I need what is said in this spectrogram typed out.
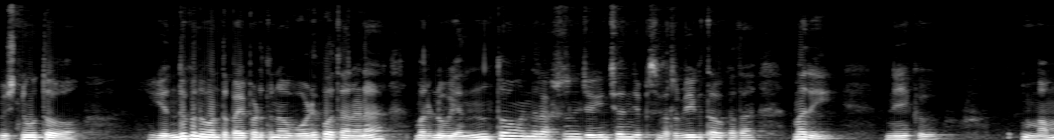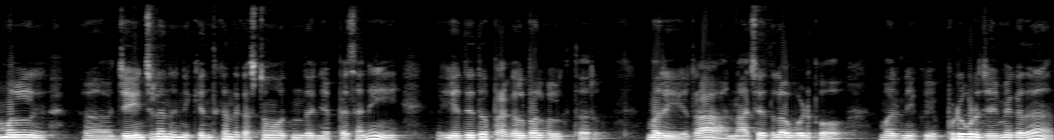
విష్ణువుతో ఎందుకు నువ్వు అంత భయపడుతున్నావు? ఓడిపోతానా మరి నువ్వు ఎంతో మంది రాక్షసులను జయించాలని చెప్పేసి విర్రవీగుతావు కదా. మరి నీకు మమ్మల్ని జయించడానికి నీకు ఎందుకు అంత కష్టం అవుతుంది అని చెప్పేసి అని ఏదేదో ప్రగల్భాలు పలుకుతారు. మరి రా నా చేతిలో ఓడిపో. మరి నీకు ఎప్పుడు కూడా జయమే కదా.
